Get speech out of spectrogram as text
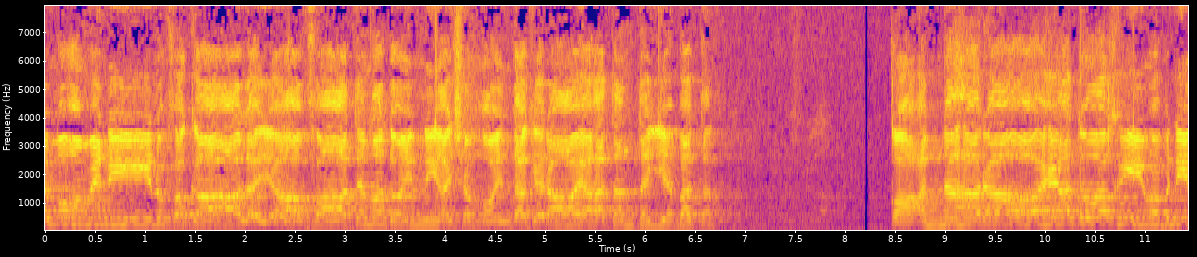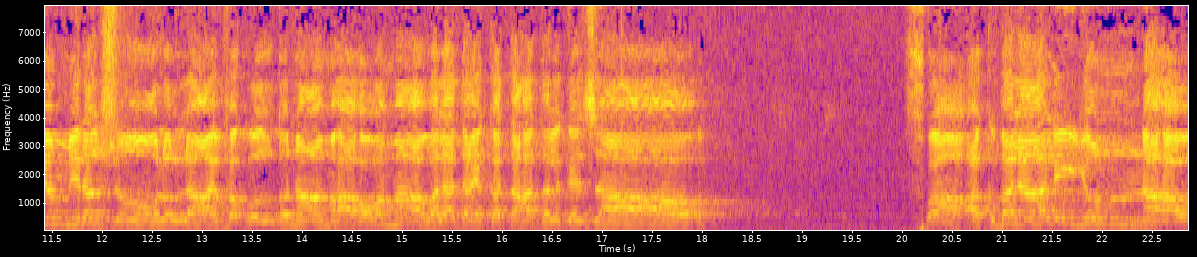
المؤمنين فقال يا فاطمة إني أشم عندك رائحة طيبة. كأنها رائحة أخي وابن أم رسول الله فقلت نعم ها هو مع ولديك تحت الكساء. فأقبل علي نحو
